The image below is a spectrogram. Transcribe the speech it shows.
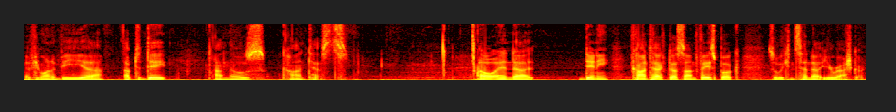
if you want to be uh, up to date on those contests. Oh, and uh, Denny, contact us on Facebook so we can send out your rash guard.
